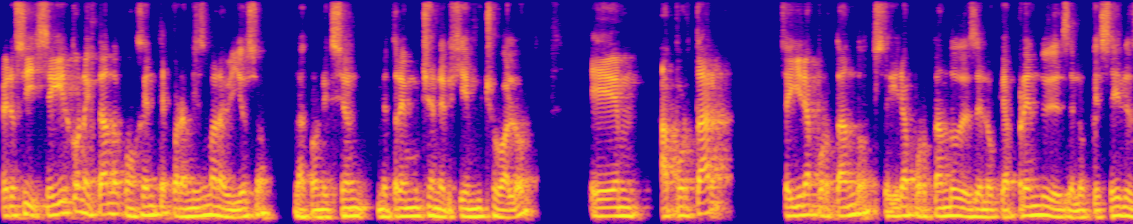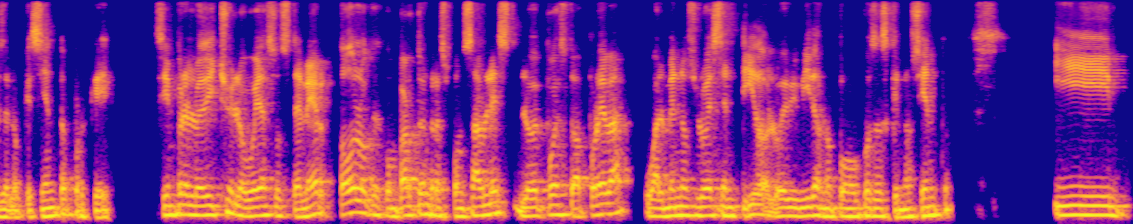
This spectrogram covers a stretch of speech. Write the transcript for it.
pero sí, seguir conectando con gente para mí es maravilloso. La conexión me trae mucha energía y mucho valor. Em, aportar, seguir aportando, seguir aportando desde lo que aprendo y desde lo que sé y desde lo que siento, porque siempre lo he dicho y lo voy a sostener. Todo lo que comparto en responsables lo he puesto a prueba o al menos lo he sentido, lo he vivido, no pongo cosas que no siento. Y,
